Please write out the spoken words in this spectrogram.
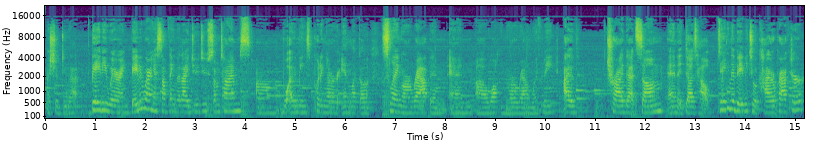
I should do that. Baby wearing. Baby wearing is something that I do do sometimes. Um, well, it means putting her in like a sling or a wrap and, and uh, walking her around with me. I've tried that some and it does help. Taking the baby to a chiropractor,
